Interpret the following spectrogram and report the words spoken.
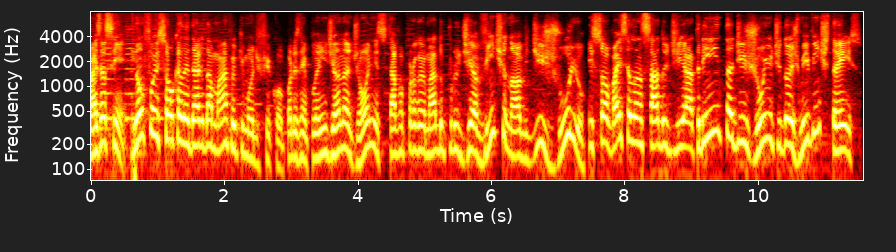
Mas assim, não foi só o calendário da Marvel que modificou. Por exemplo, Indiana Jones estava programado para o dia 29 de julho e só vai ser lançado dia 30 de junho de 2023.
